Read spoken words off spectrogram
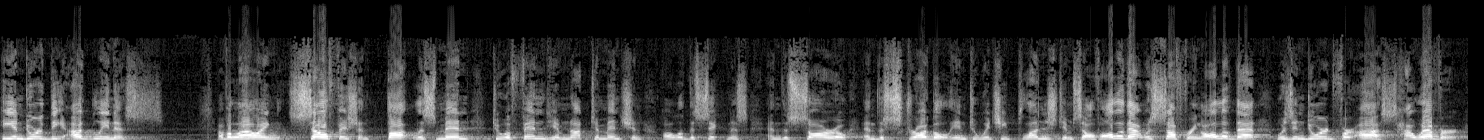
He endured the ugliness of allowing selfish and thoughtless men to offend him, not to mention all of the sickness and the sorrow and the struggle into which he plunged himself. All of that was suffering. All of that was endured for us. However,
